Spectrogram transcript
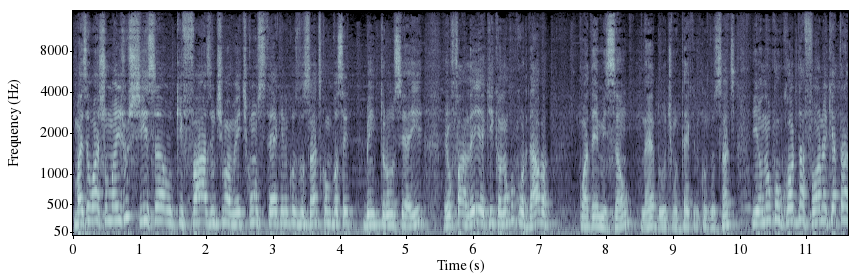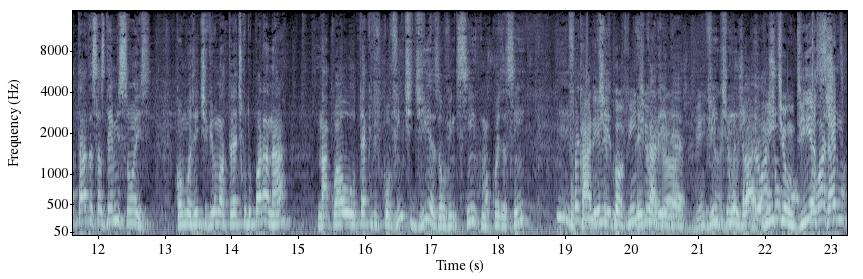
Mas eu acho uma injustiça o que fazem ultimamente com os técnicos do Santos, como você bem trouxe aí. Eu falei aqui que eu não concordava com a demissão né, do último técnico do Santos e eu não concordo da forma que é tratada essas demissões. Como a gente viu no Atlético do Paraná, na qual o técnico ficou 20 dias ou 25, uma coisa assim. E O foi Carilli demitido. ficou 21 E o Carilli, jogos. é, 21 21 jogos. Eu acho- 21 dias, eu acho sete- uma-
